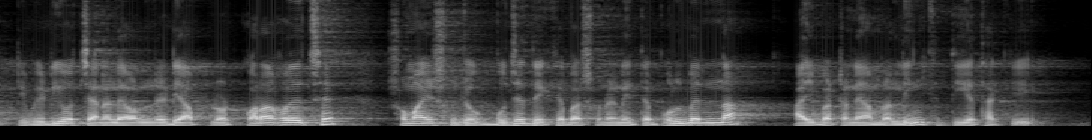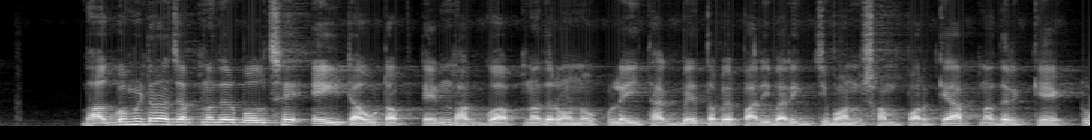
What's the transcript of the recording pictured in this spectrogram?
একটি ভিডিও চ্যানেলে অলরেডি আপলোড করা হয়েছে। সময় সুযোগ বুঝে দেখে বা শুনে নিতে ভুলবেন না। আই বাটনে আমরা লিংক দিয়ে থাকি। ভাগ্য মিটার আজ আপনাদের বলছে এইট আউট অফ টেন ভাগ্য আপনাদের অনুকূলেই থাকবে, তবে পারিবারিক জীবন সম্পর্কে আপনাদেরকে একটু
